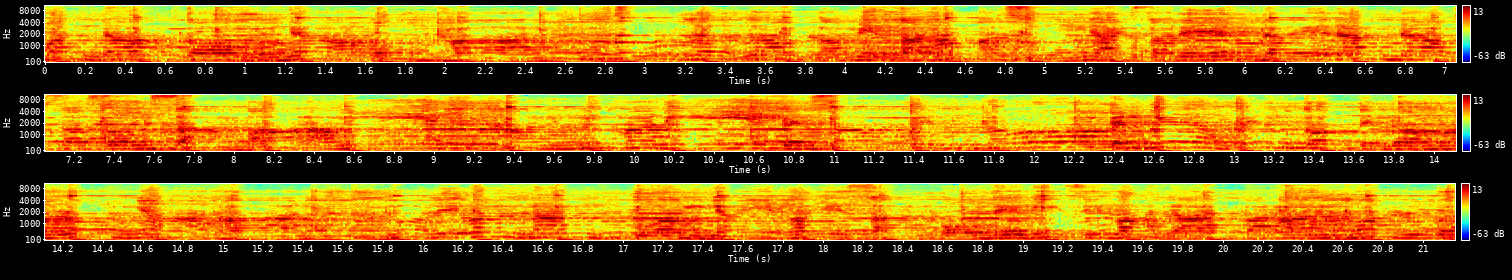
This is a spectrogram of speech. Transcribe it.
มันดาก็อบุนญาองค์ทาน สุดเลิศล้ำลามีตาทับอันสูงใหญ่เสด็จใดดันดาวสะสมสามบารมี อันมานีเป็นทรัพย์เป็นทองเป็นแก้วเป็นกองเต็มดวงมาลงญาทาน บริวารนั้นปวงใหญ่ไพศาลองค์เทวีสิบาดาลประทานพรลูกหล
